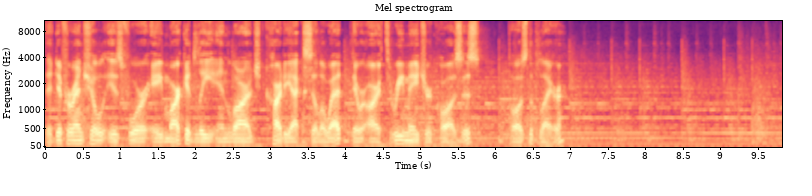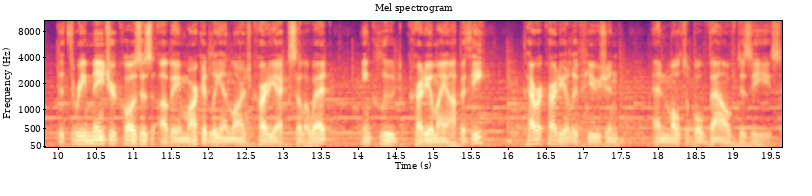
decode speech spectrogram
The differential is for a markedly enlarged cardiac silhouette. There are three major causes. Pause the player. The three major causes of a markedly enlarged cardiac silhouette include cardiomyopathy, pericardial effusion, and multiple valve disease.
